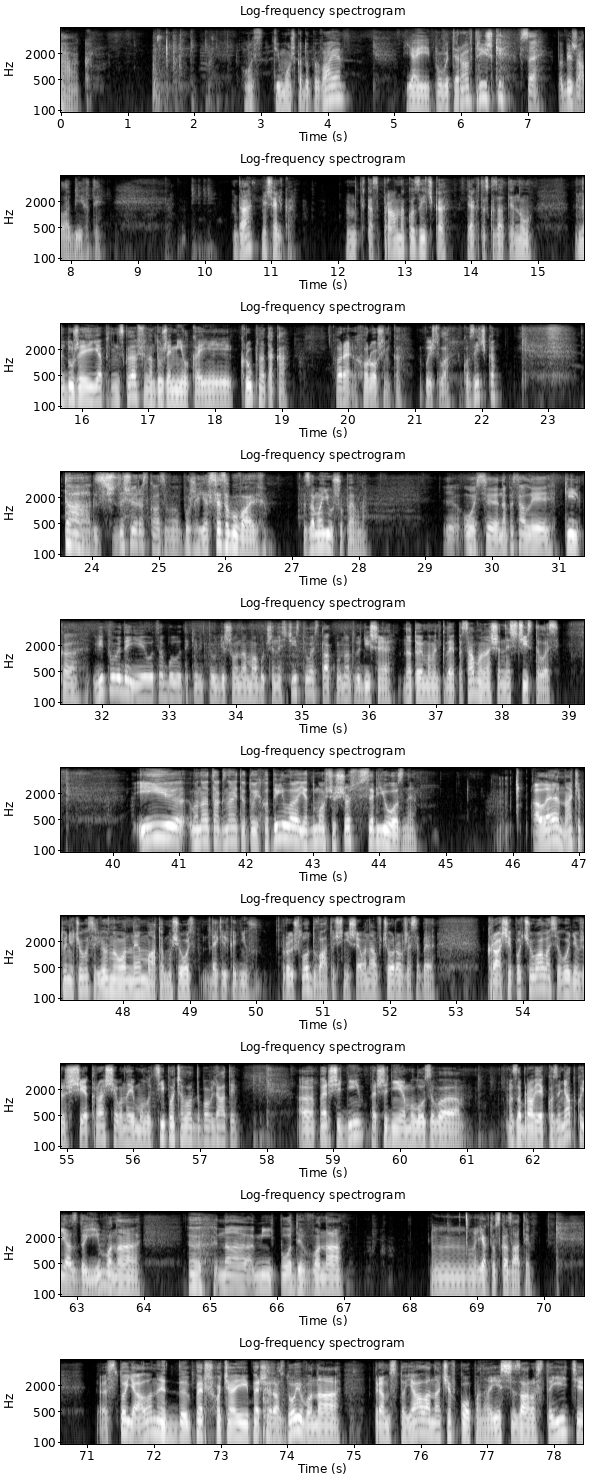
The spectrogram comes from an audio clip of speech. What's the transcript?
Так. Ось Тімошка допиває. Я її повитирав трішки. Все, побіжала бігати. Да, Мішелька? Ну, така справна козичка, як то сказати, ну, не дуже, я б не сказав, що вона дуже мілка і крупна така. Хорошенька вийшла козичка. Так, за що я розказував? Боже, я все забуваю. За Маюшу, певно. Е, Ось, е, написали кілька відповідей, і оце були такі відповіді, що вона, мабуть, ще не зчистилась. Так, вона тоді ще на той момент, коли я писав, вона ще не зчистилась. І вона так, знаєте, ото й ходила. Я думав, що щось серйозне. Але начебто нічого серйозного нема, тому що ось декілька днів пройшло, два точніше. Вона вчора вже себе краще почувала, сьогодні вже ще краще. Вона і молодці почала додати. Е, перші дні, перші дні я молозива забрав як козенятко, я здоїв. Вона, е, на мій подив, вона, як то сказати, е, стояла. Не, перш, хоча і перший раз дою, вона прям стояла, наче вкопана. І зараз стоїть.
